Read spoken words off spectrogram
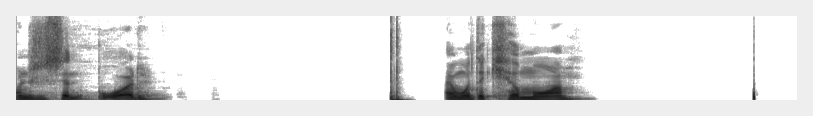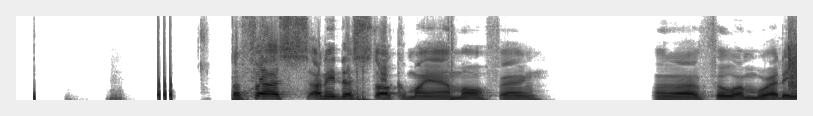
100% bored. I want to kill more. But first, I need to stock my ammo thing. And I feel I'm ready.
